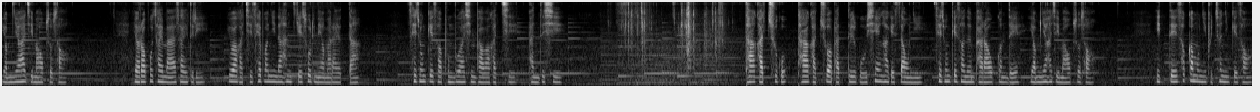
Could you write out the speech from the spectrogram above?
염려하지 마옵소서. 여러 보살 마살들이 이와 같이 세 번이나 함께 소리내어 말하였다. 세종께서 분부하신 바와 같이 반드시 다 갖추고 다 갖추어 받들고 시행하겠사오니 세종께서는 바라옵건대 염려하지 마옵소서. 이때 석가모니 부처님께서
